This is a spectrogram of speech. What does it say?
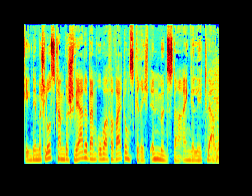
Gegen den Beschluss kann Beschwerde beim Oberverwaltungsgericht in Münster eingelegt werden.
